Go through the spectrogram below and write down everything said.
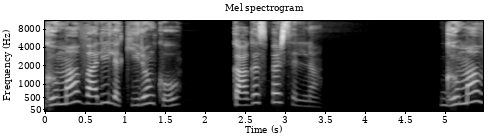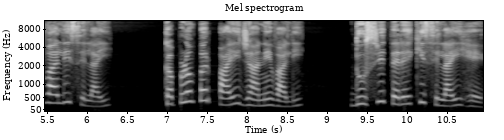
घुमाव वाली लकीरों को कागज़ पर सिलना। घुमाव वाली सिलाई कपड़ों पर पाई जाने वाली दूसरी तरह की सिलाई है।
